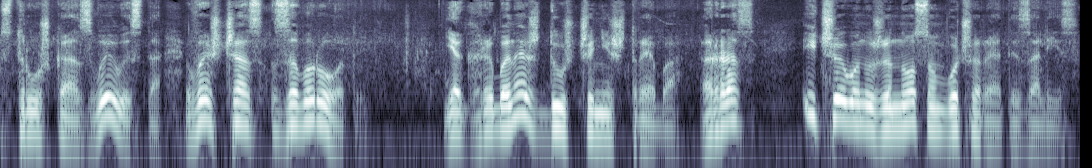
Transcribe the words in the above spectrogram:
Стружка звивиста весь час завороти. Як гребенеш дужче, ніж треба, раз, і човен уже носом в очерети заліз.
